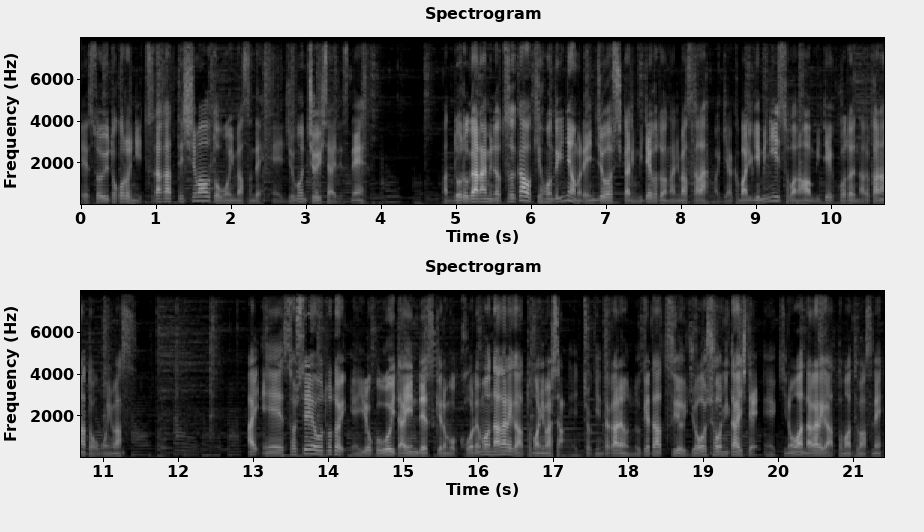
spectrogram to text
えそういうところにつながってしまうと思いますんで、え十分注意したいですね。まあ、ドル絡みの通貨は基本的にはまレンジをしっかり見ていくことになりますから、まあ、逆張り気味にそばの葉を見ていくことになるかなと思います。はい、えー、そしておととい、えー、よく動いた円ですけども、これも流れが止まりました。えー、貯金高値を抜けた強い上昇に対して、えー、昨日は流れが止まってますね、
